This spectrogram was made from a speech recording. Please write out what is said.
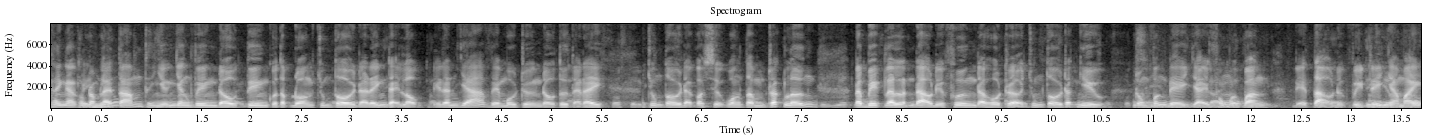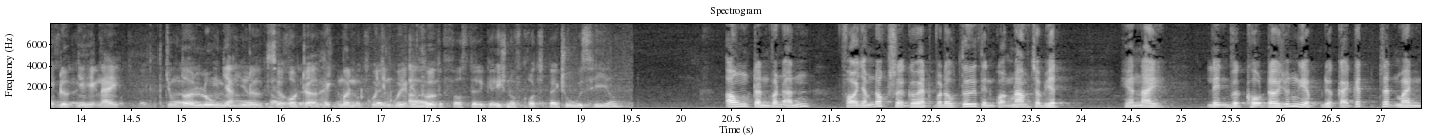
2008 uh, thì những nhân viên đầu tiên của tập đoàn chúng tôi đã đến Đại Lộc để đánh giá về môi trường đầu tư tại đây. Chúng tôi đã có sự quan tâm rất lớn, đặc biệt là lãnh đạo địa phương đã hỗ trợ chúng tôi rất nhiều trong vấn đề giải phóng mặt bằng để tạo được vị trí nhà máy được như hiện nay. Chúng tôi luôn nhận được sự hỗ trợ hết mình của chính quyền địa phương. Ông Trần Văn Ấn, Phó Giám đốc Sở Kế hoạch và Đầu tư tỉnh Quảng Nam cho biết, hiện nay lĩnh vực hỗ trợ doanh nghiệp được cải cách rất mạnh.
